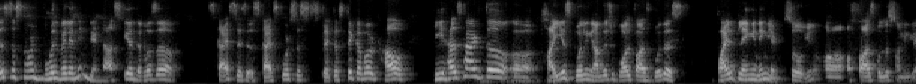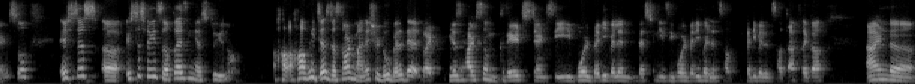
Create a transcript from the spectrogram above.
just does not bowl well in England. Last year there was a Sky Sky Sports statistic about how he has had the uh, highest bowling average of all fast bowlers while playing in England. So you know, uh, of fast bowlers from England. So it's just uh, it's just very surprising as to you know how, how, he just does not manage to do well there. But he has had some great stints. He bowled very well in West Indies. He bowled very well in South very well in South Africa, and uh,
